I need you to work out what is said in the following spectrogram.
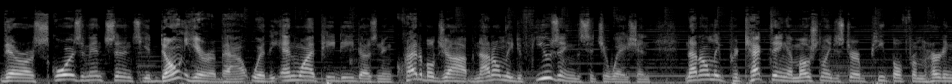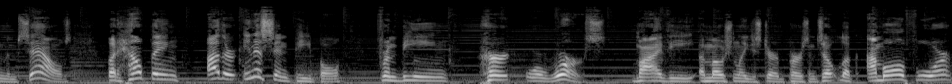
there are scores of incidents you don't hear about where the NYPD does an incredible job not only diffusing the situation, not only protecting emotionally disturbed people from hurting themselves, but helping other innocent people from being hurt or worse by the emotionally disturbed person. So, look, I'm all for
